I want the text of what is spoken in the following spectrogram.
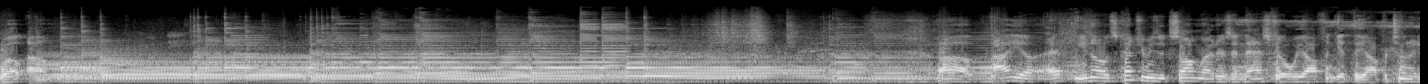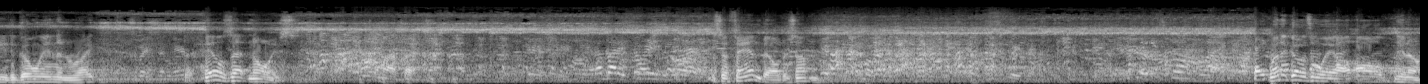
Well, um, I, uh, you know, as country music songwriters in Nashville, we often get the opportunity to go in and write. The hell's that noise? It's a fan belt or something. They When it goes away, I'll, I'll you know,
